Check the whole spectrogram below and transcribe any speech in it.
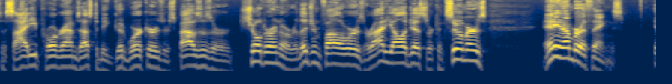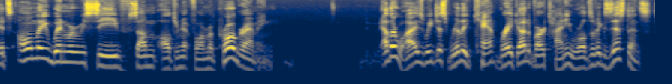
Society programs us to be good workers or spouses or children or religion followers or ideologists or consumers, any number of things. It's only when we receive some alternate form of programming. Otherwise, we just really can't break out of our tiny worlds of existence.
